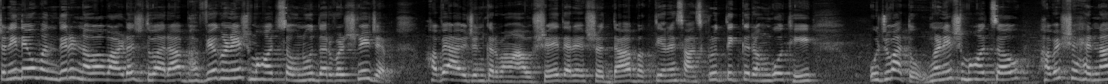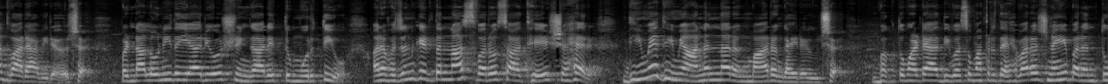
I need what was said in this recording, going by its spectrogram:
શનિદેવ મંદિર, નવા વાડજ દ્વારા ભવ્ય ગણેશ મહોત્સવનું દર વર્ષની જેમ હવે આયોજન કરવામાં આવશે. ત્યારે શ્રદ્ધા, ભક્તિ અને સાંસ્કૃતિક રંગોથી ઉજવાતો ગણેશ મહોત્સવ હવે શહેરના દ્વારે આવી રહ્યો છે. પંડાલોની તૈયારીઓ, શૃંગારિત મૂર્તિઓ અને ભજન કીર્તનના સ્વરો સાથે શહેર ધીમે ધીમે આનંદના રંગમાં રંગાઈ રહ્યું છે. ભક્તો માટે આ દિવસો માત્ર તહેવાર જ નહીં, પરંતુ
